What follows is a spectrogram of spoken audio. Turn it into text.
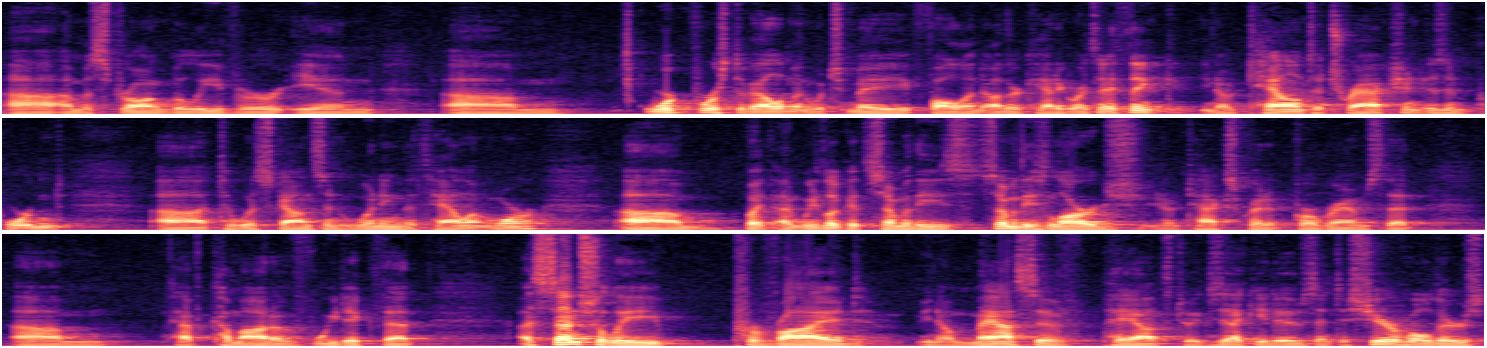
Uh, I'm a strong believer in um, workforce development, which may fall into other categories. I think you know talent attraction is important uh, to Wisconsin winning the talent war. Um, but we look at some of these some of these large you know, tax credit programs that um, have come out of WEDC that essentially provide you know, massive payouts to executives and to shareholders,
